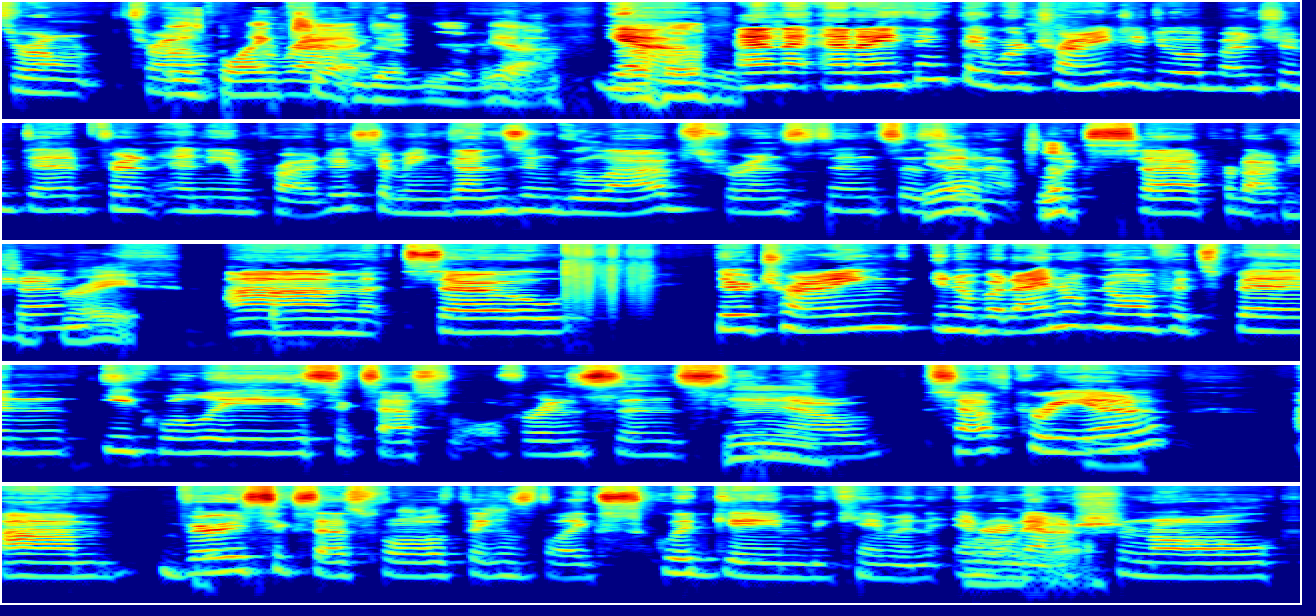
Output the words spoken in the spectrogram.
thrown thrown blank around. Check. Yeah, yeah, yeah. Uh-huh. and and I think they were trying to do a bunch of different Indian projects. I mean, Guns and Gulabs, for instance, is a Netflix uh, production. Great. Um, so they're trying, you know, but I don't know if it's been equally successful. For instance, mm. you know, South Korea. Mm um, very successful. Things like Squid Game became an international oh,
